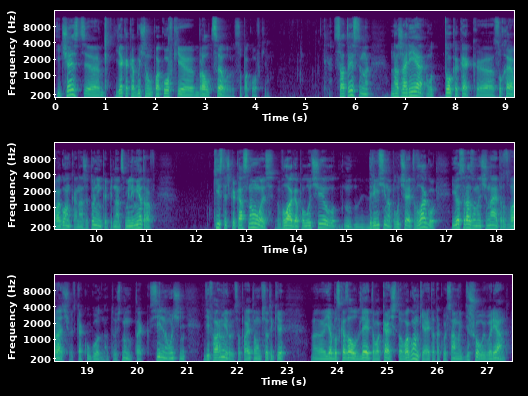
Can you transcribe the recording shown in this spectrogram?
И часть э, я, как обычно, в упаковке брал целую с упаковки. Соответственно, на жаре, вот только как э, сухая вагонка, она же тоненькая, 15 миллиметров, кисточка коснулась, влага получил, ну, древесина получает влагу, ее сразу начинает разворачивать как угодно. То есть, ну, так сильно очень деформируется. Поэтому все-таки, э, я бы сказал, для этого качества вагонки, а это такой самый дешевый вариант –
